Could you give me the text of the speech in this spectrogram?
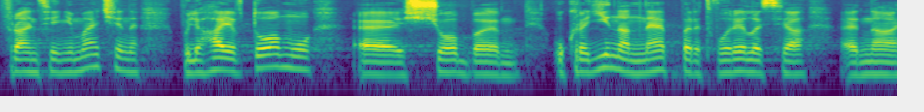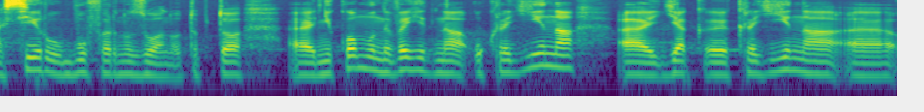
Франції і Німеччини, полягає в тому, щоб Україна не перетворилася на сіру буферну зону. Тобто нікому не вигідна Україна як країна,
